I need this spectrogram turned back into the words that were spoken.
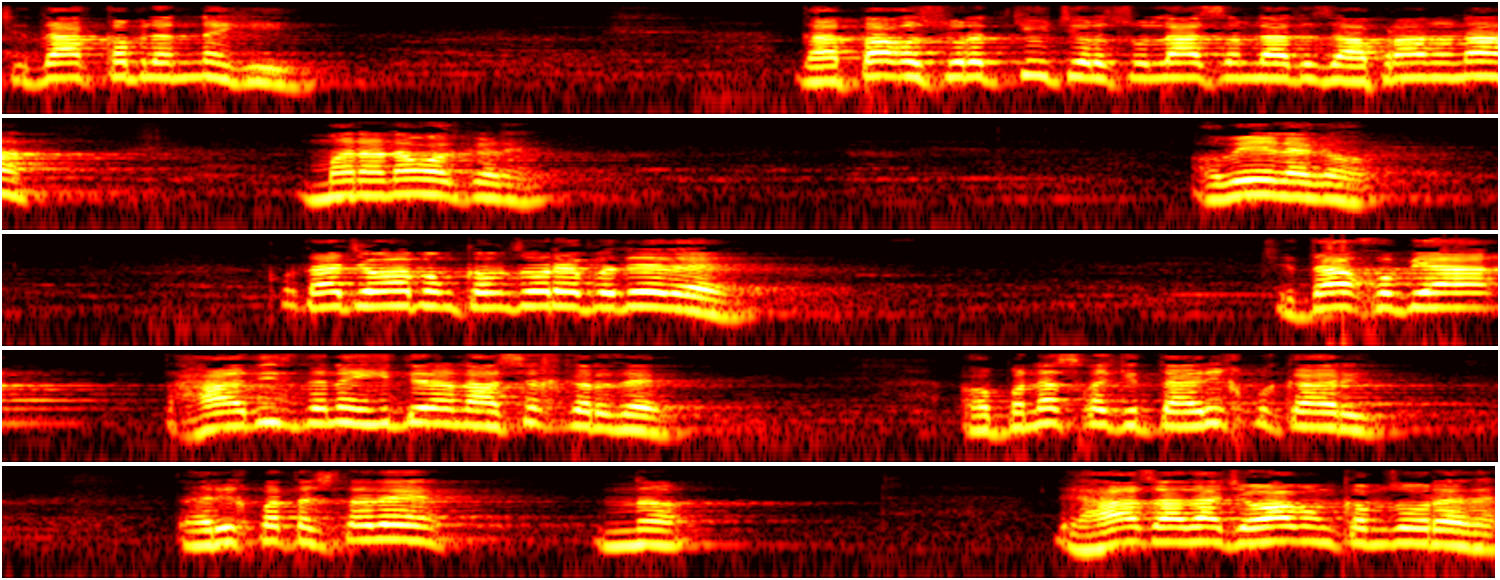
چې دا قبل نه کی دا پاغه صورت کې چې رسول الله صلی الله علیه وسلم د زعفرانو نه منع نه وکړي او وی لګاو خدا جواب هم کمزورې پدې ده چې دا خو بیا حدیث د نه هیدره ناسخ ګرځي او په نسخه کې تاریخ پکاري تاریخ پته شته ده نه لہذا دا جواب هم کمزور دی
